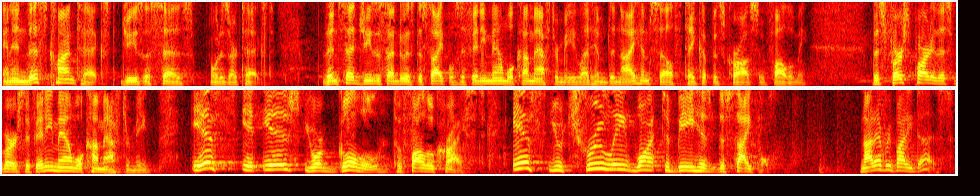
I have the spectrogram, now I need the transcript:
And in this context, Jesus says, what is our text? Then said Jesus unto his disciples, If any man will come after me, let him deny himself, take up his cross, and follow me. This first part of this verse, if any man will come after me, if it is your goal to follow Christ, if you truly want to be his disciple, not everybody does.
